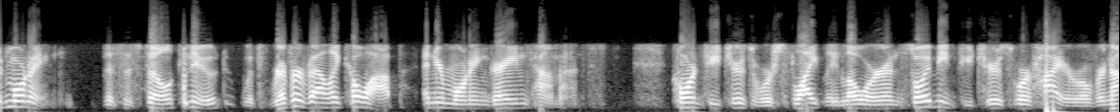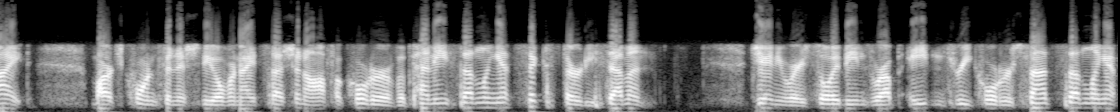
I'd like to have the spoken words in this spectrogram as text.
Good morning. This is Phil Canute with River Valley Co-op and your morning grain comments. Corn futures were slightly lower and soybean futures were higher overnight. March corn finished the overnight session off a quarter of a penny, settling at 637. January soybeans were up eight and three quarters cents, settling at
